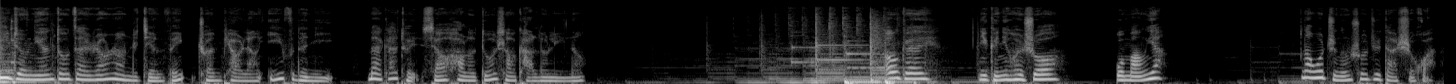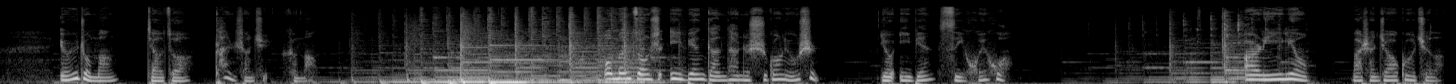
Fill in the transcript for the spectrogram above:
一整年都在嚷嚷着减肥、穿漂亮衣服的你，迈开腿消耗了多少卡路里呢？OK，你肯定会说，我忙呀。那我只能说句大实话，有一种忙叫做看上去很忙。我们总是一边感叹着时光流逝，又一边肆意挥霍。二零一六马上就要过去了，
